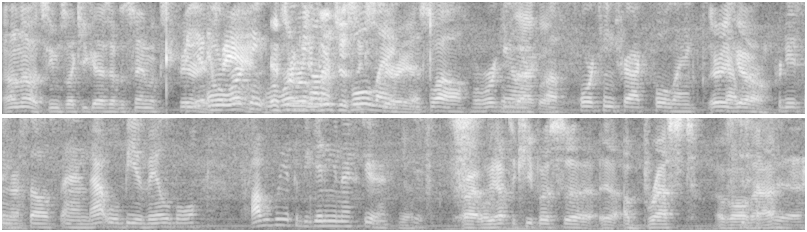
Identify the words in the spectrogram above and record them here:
I don't know. It seems like you guys have the same experience. And we're working. We're It's a working on a religious full length as well. We're working Exactly. on a 14 track full length. There you that go. We're producing ourselves, and that will be available probably at the beginning of next year. Yes. All right, well, you have to keep us uh, uh, abreast of all that. Yeah.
